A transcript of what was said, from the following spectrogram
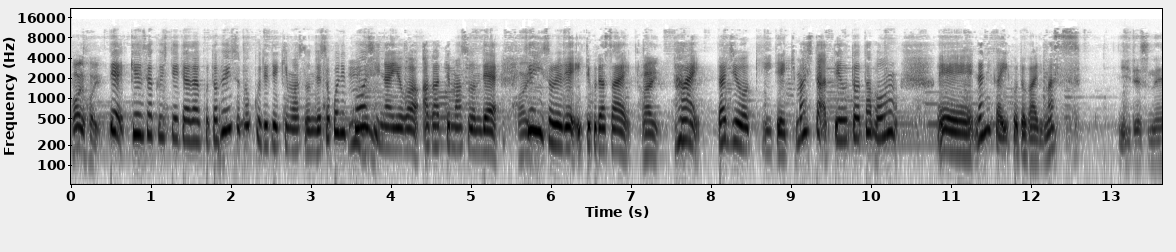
はいはい。で検索していただくと Facebook 出てきますんで、そこに詳しい内容が上がってますんで、はいぜひそれで行ってください。はい。はい。ラジオを聞いてきましたっていうと多分、えー何かいいことがあります。いいですね。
